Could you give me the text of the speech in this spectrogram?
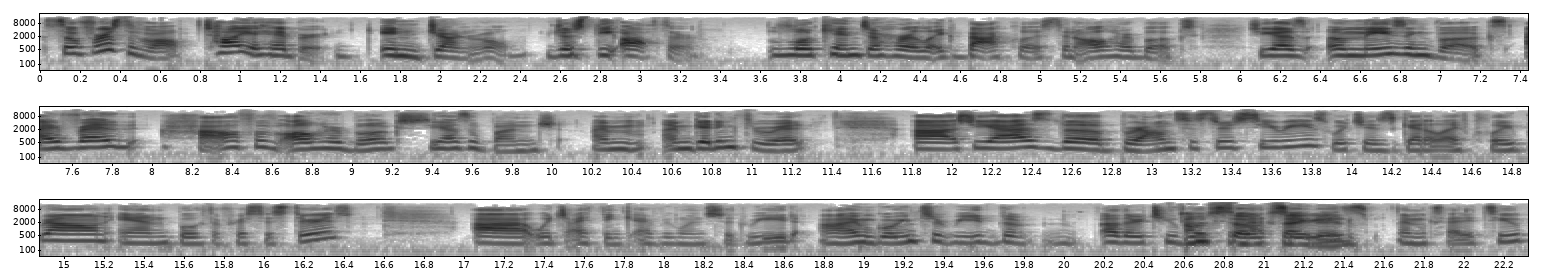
So, first of all, Talia Hibbert, in general, just the author. Look into her like backlist and all her books. She has amazing books. I've read half of all her books. She has a bunch. I'm I'm getting through it. Uh, she has the Brown Sisters series, which is Get a Life, Chloe Brown, and both of her sisters, uh, which I think everyone should read. I'm going to read the other two books. so in that excited. Series. I'm excited too.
